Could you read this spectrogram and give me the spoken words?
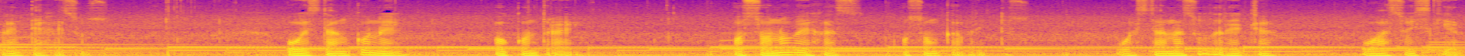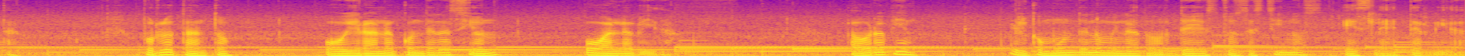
frente a Jesús. O están con Él o contra Él. O son ovejas o son cabritos. O están a su derecha o a su izquierda. Por lo tanto, o irán a condenación o a la vida. Ahora bien, el común denominador de estos destinos es la eternidad.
